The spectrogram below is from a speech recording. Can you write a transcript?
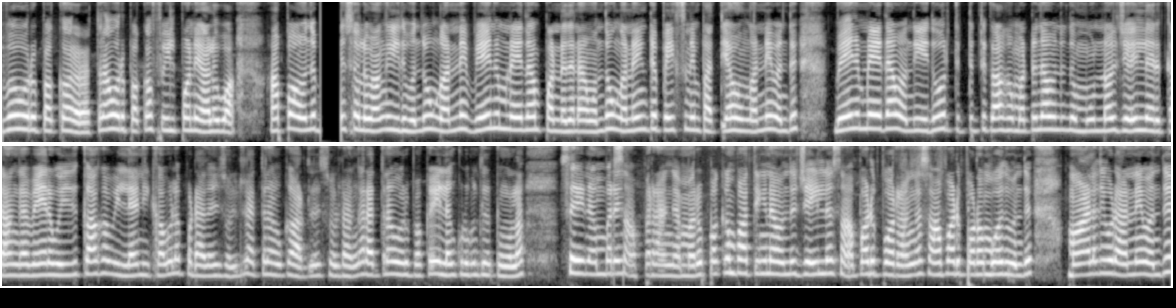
இவ ஒரு பக்கம் ரத்னா ஒரு பக்கம் ஃபீல் பண்ணி அழுவா. அப்போ வந்து சொல்லுவாங்க இது வந்து உங்கள் அண்ணன் வேணும்னே தான் பண்ணது. நான் வந்து உங்கள் அண்ணன்கிட்ட பேசினேன் பார்த்தியா உங்கள் அண்ணன் வந்து வேணும்னே தான் வந்து ஏதோ ஒரு திட்டத்துக்காக மட்டும்தான் வந்து இந்த மூணு நாள் ஜெயிலில் இருக்காங்க. வேற ஒரு இதுக்காக இல்லை. நீ கவலைப்படாதன்னு சொல்லிட்டு ரத்னாவுக்கு ஆறுதல் சொல்கிறாங்க ரத்னா ஒரு பக்கம் எல்லாம் குடும்பத்தில் இருக்கவங்களாம் சரி நம்பரே சாப்பிட்றாங்க. மறுபக்கம் பார்த்தீங்கன்னா வந்து ஜெயிலில் சாப்பாடு போடுறாங்க. சாப்பாடு போடும்போது வந்து மாலதியோட அண்ணன் வந்து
